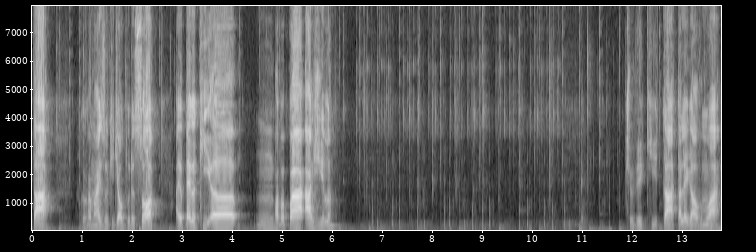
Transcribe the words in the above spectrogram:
Tá. Vou colocar mais um aqui de altura só. Aí eu pego aqui, uh, um papapá, argila. Deixa eu ver aqui. Tá, tá legal. Vamos lá.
